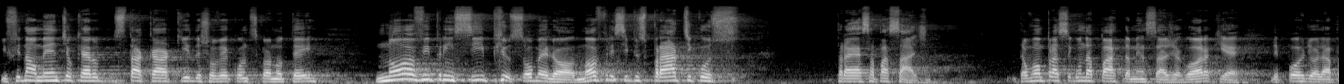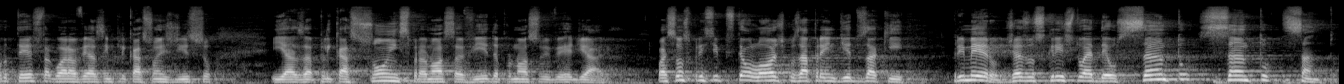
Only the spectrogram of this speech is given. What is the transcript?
E, finalmente, eu quero destacar aqui, deixa eu ver quantos que eu anotei nove princípios, ou melhor, nove princípios práticos para essa passagem. Então vamos para a segunda parte da mensagem agora, que é, depois de olhar para o texto, agora ver as implicações disso e as aplicações para a nossa vida, para o nosso viver diário. Quais são os princípios teológicos aprendidos aqui? Primeiro, Jesus Cristo é Deus Santo, Santo, Santo.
